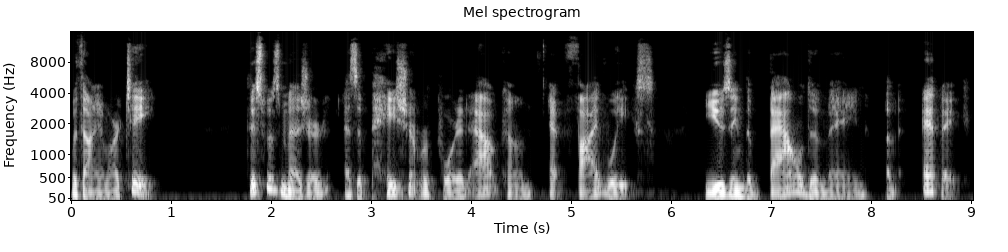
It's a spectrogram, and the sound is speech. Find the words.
with IMRT. This was measured as a patient reported outcome at five weeks using the bowel domain of EPIC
